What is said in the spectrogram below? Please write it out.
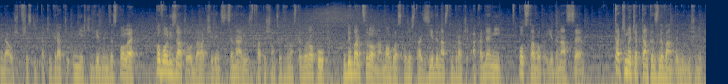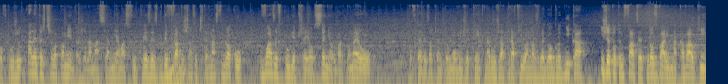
Nie dało się wszystkich takich graczy umieścić w jednym zespole. Powoli zaczął oddalać się więc scenariusz z 2012 roku, gdy Barcelona mogła skorzystać z 11 graczy Akademii w podstawowej 11. Taki mecz jak tamten z Levante nigdy się nie powtórzył, ale też trzeba pamiętać, że La Masia miała swój kryzys, gdy w 2014 roku władzę w klubie przejął senior Bartomeu. To wtedy zaczęto mówić, że piękna róża trafiła na złego ogrodnika i że to ten facet rozwalił na kawałki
